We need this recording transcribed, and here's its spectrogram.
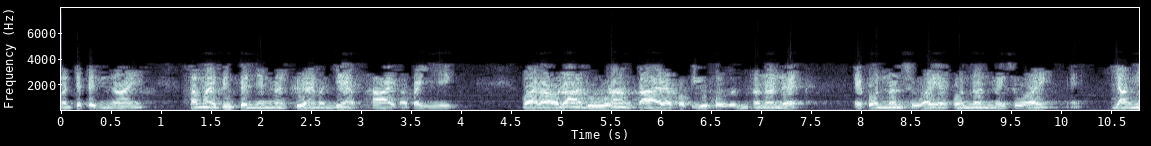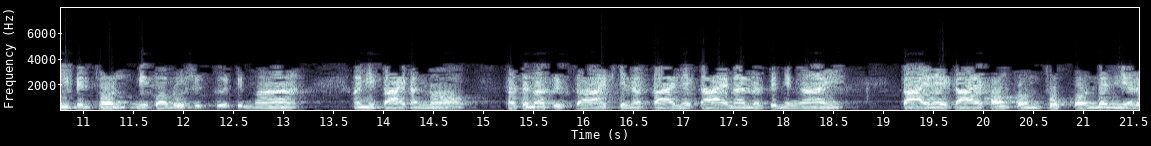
มันจะเป็นยังไงทำไมถึงเป็นอย่างนั้นคือให้มันแยกกายกับไปอีก ว่าเราได้ดูร่างกายแล้วก็ผิวเผินเท่านั้นแหละไอ้คนนั่นสวยไอ้คนนั่นไม่สวย อย่างนี้เป็นต้นมีความรู้สึกเกิดขึ้นมา อันนี้กายข้างนอกถ้าจะนักศึกษาพิจารณากายในกายนั้นมันเป็นยังไงกายในกายของคนทุกคนไม่มีอะไร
